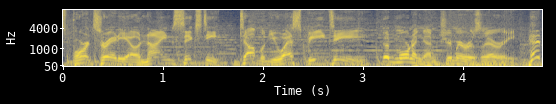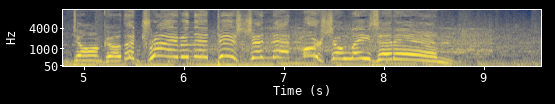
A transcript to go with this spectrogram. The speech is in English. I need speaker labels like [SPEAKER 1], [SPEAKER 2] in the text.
[SPEAKER 1] Sports Radio 960 WSBT.
[SPEAKER 2] Good morning, I'm Jimmy Rosari.
[SPEAKER 3] Hidalgo, the drive and the dish, and Nat Marshall lays it in.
